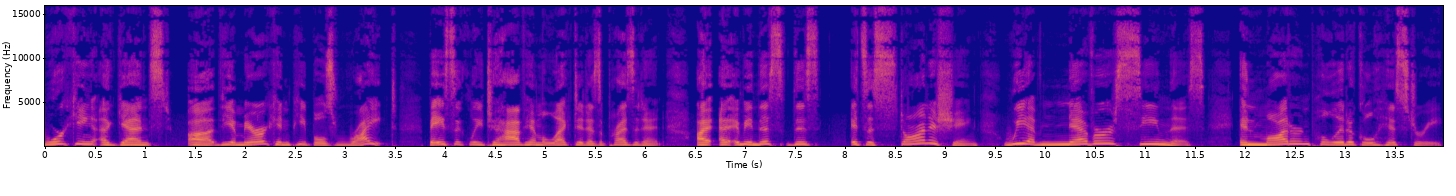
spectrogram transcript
working against uh, the American people's right, basically, to have him elected as a president. I, I mean, this this it's astonishing. We have never seen this in modern political history.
